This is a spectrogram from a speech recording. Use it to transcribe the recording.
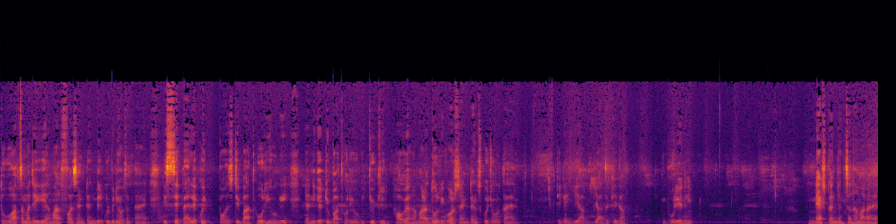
तो वो आप समझिए ये हमारा फ़र्स्ट सेंटेंस बिल्कुल भी नहीं हो सकता है। इससे पहले कोई पॉजिटिव बात हो रही होगी या निगेटिव बात हो रही होगी? क्योंकि हाउवेयर हमारा दो रिवर्स सेंटेंस को जोड़ता है। ठीक है? ये आप याद रखिएगा। भूलिए नहीं। नेक्स्ट कंजंक्शन हमारा है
